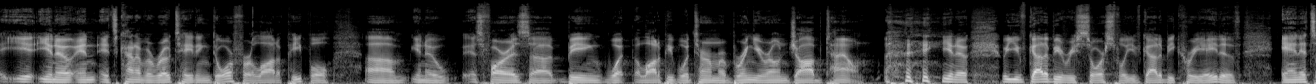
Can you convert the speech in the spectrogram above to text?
You, you know, and it's kind of a rotating door for a lot of people. Um, you know, as far as uh, being what a lot of people would term a bring your own job town. you know, you've got to be resourceful, you've got to be creative, and it's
